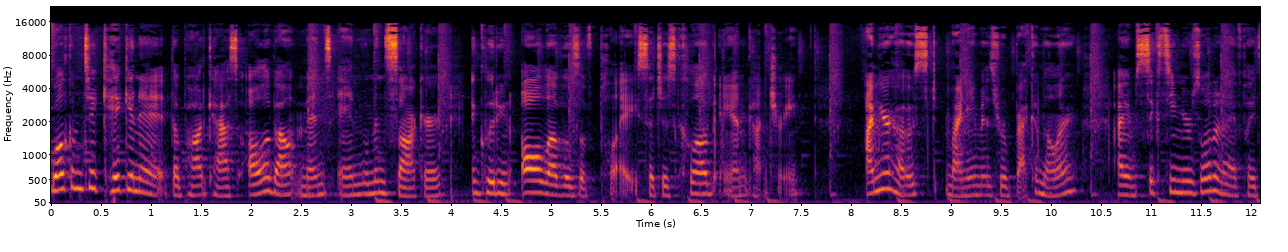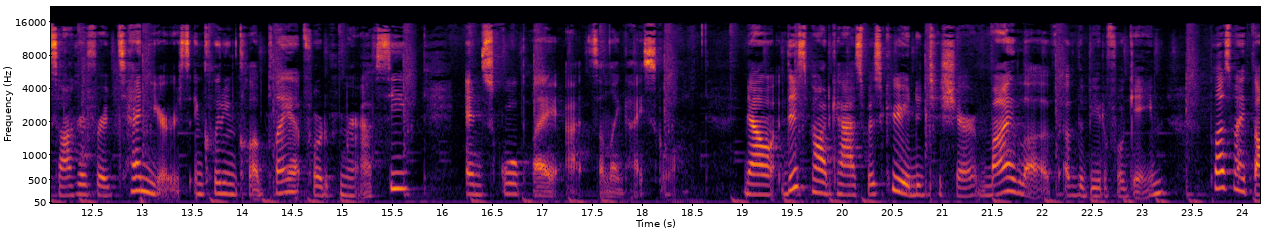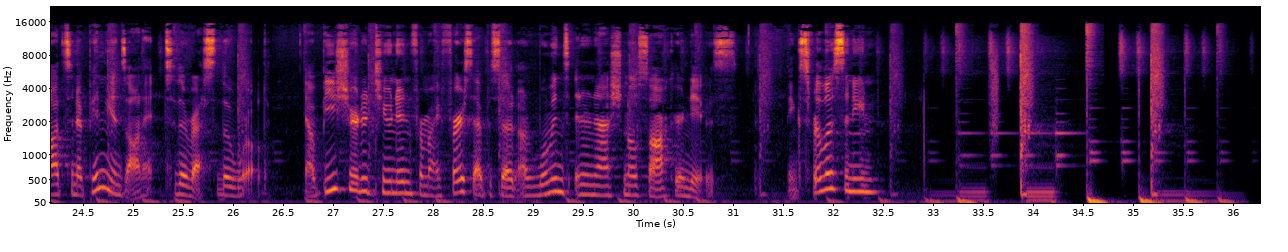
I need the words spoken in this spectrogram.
Welcome to Kickin' It, the podcast all about men's and women's soccer, including all levels of play, such as club and country. I'm your host. My name is Rebecca Miller. I am 16 years old and I've played soccer for 10 years, including club play at Florida Premier FC and school play at Sunlake High School. Now, this podcast was created to share my love of the beautiful game, plus my thoughts and opinions on it to the rest of the world. Now, be sure to tune in for my first episode on Women's International Soccer News. Thanks for listening.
